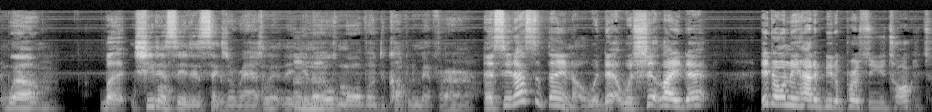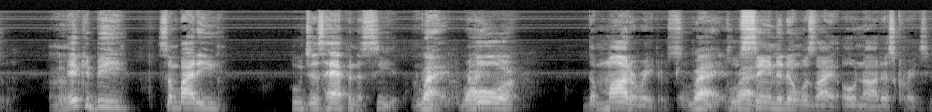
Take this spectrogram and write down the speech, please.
well, But she didn't see it as sexual harassment. You Mm-hmm. know, it was more of a compliment for her. and see, that's the thing though. With that, with shit like that, it don't even have to be the person you're talking to. Mm-hmm. It could be somebody who just happened to see it, Right, right, or the moderators right, who right. seen it and was like, "Oh, nah, that's crazy."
